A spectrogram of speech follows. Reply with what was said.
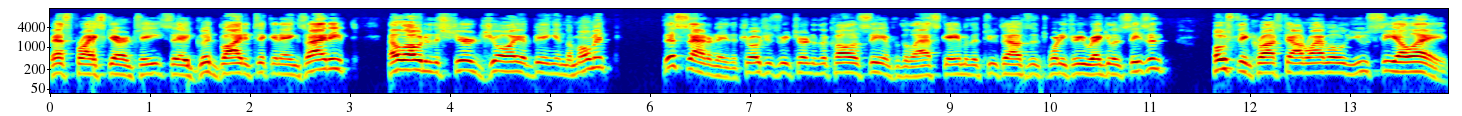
best price guarantee? Say goodbye to ticket anxiety. Hello to the sheer joy of being in the moment. This Saturday, the Trojans return to the Coliseum for the last game of the 2023 regular season, hosting crosstown rival UCLA.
